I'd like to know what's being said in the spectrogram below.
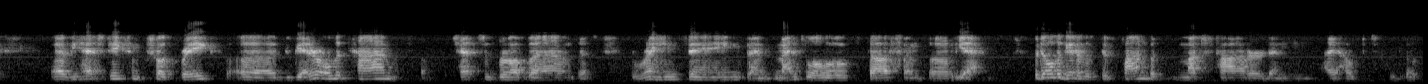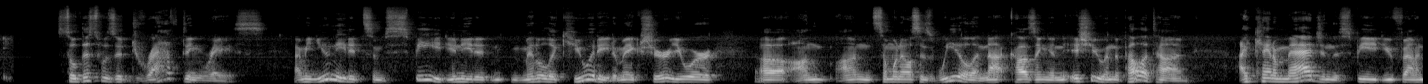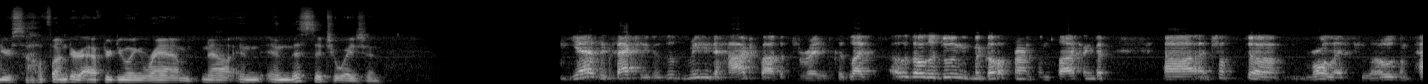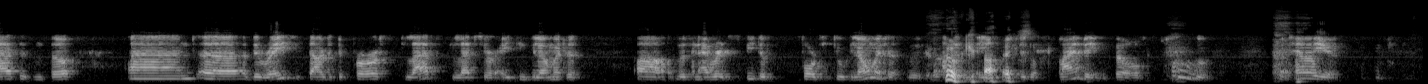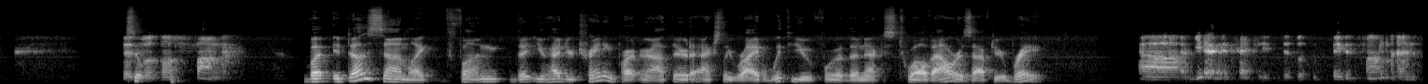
uh, we had to take some short breaks uh, together all the time, chest problems, and rain things, and mental stuff, and so yeah. But all together was still fun, but much harder than I hoped it would be. So this was a drafting race. I mean, you needed some speed. You needed mental acuity to make sure you were uh, on on someone else's wheel and not causing an issue in the peloton. I can't imagine the speed you found yourself under after doing RAAM now in, in this situation. Exactly. This was really the hard part of the race because, like, I was also doing with my girlfriend some cycling, but uh, just uh, more or less slow, some passes and so. And uh, the race started the first lap. The laps were 18 kilometers uh, with an average speed of 42 kilometers with 180 oh, meters of climbing. So, whew, I tell you. It so, was not fun. But it does sound like fun that you had your training partner out there to actually ride with you for the next 12 hours after your break. Uh, yeah, exactly. This was the biggest fun, and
